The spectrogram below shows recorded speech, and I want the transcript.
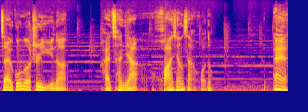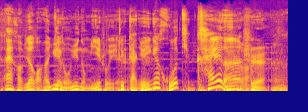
在工作之余呢，还参加滑翔伞活动。爱爱好比较广泛，运动运动迷属于这感觉应该活挺开的，吧？嗯是嗯。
